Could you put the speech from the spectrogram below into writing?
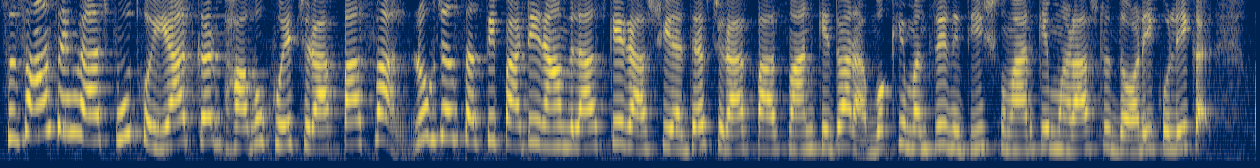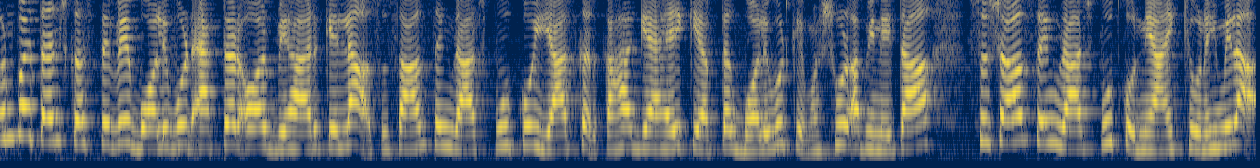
सुशांत सिंह राजपूत को याद कर भावुक हुए चिराग पासवान, लोक जनशक्ति पार्टी रामविलास के राष्ट्रीय अध्यक्ष चिराग पासवान के द्वारा मुख्यमंत्री नीतीश कुमार के महाराष्ट्र दौरे को लेकर उन पर तंज कसते हुए बॉलीवुड एक्टर और बिहार के ला सुशांत सिंह राजपूत को याद कर कहा गया है कि अब तक बॉलीवुड के मशहूर अभिनेता सुशांत सिंह राजपूत को न्याय क्यों नहीं मिला?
